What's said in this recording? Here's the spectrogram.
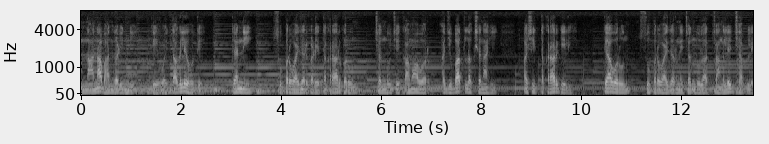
नाना भानगडींनी ते वैतागले होते. त्यांनी सुपरवायझरकडे तक्रार करून चंदूचे कामावर अजिबात लक्ष नाही अशी तक्रार केली. त्यावरून सुपरवायझरने चंदूला चांगलेच छापले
